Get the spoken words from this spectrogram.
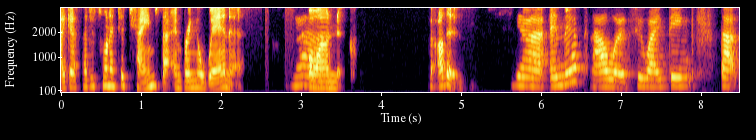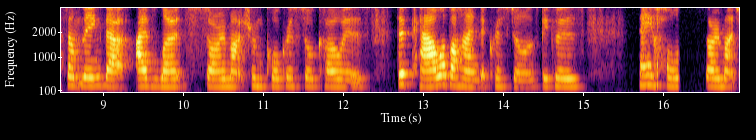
i guess i just wanted to change that and bring awareness yeah. on for others. Yeah, and their power too. I think that's something that I've learned so much from Core Crystal Co. is the power behind the crystals because they hold so much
